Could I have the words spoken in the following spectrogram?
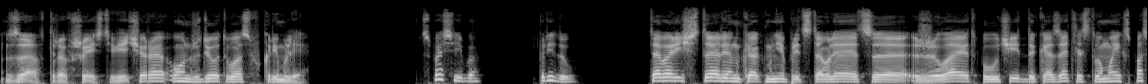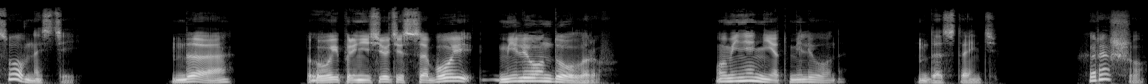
Завтра в шесть вечера он ждет вас в Кремле. Спасибо. Приду. Товарищ Сталин, как мне представляется, желает получить доказательства моих способностей. Да. Вы принесете с собой миллион долларов. У меня нет миллиона. Достаньте. Хорошо.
